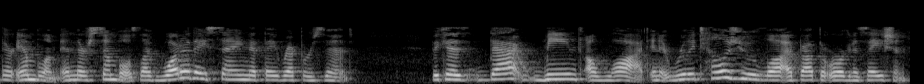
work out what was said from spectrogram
their emblem and their symbols. Like, what are they saying that they represent? Because that means a lot and it really tells you a lot about the organization.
